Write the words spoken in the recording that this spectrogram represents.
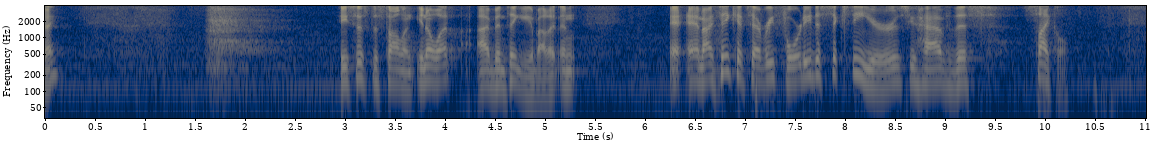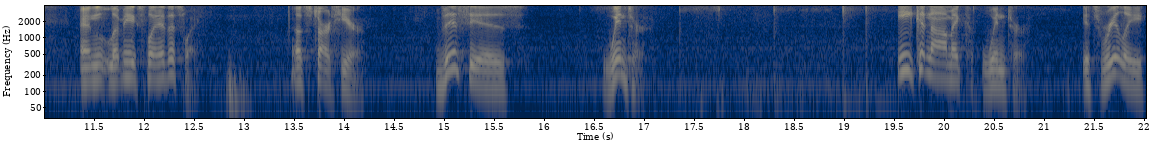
Okay? He says to Stalin, You know what? I've been thinking about it, and and I think it's every 40 to 60 years you have this cycle. And let me explain it this way. Let's start here. This is winter. Economic winter. It's really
